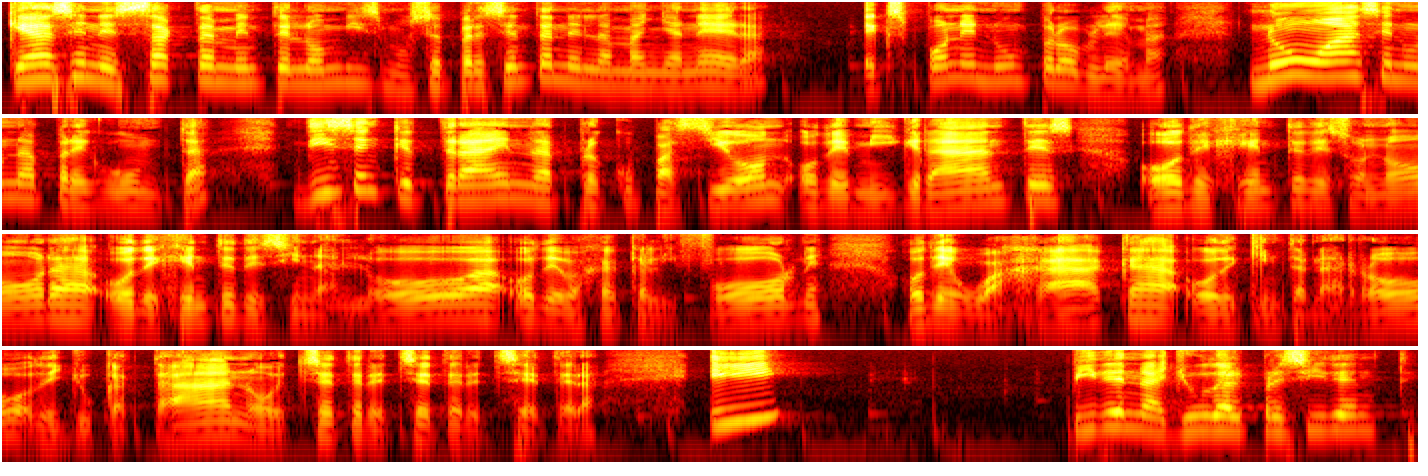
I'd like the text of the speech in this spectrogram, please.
Que hacen exactamente lo mismo. Se presentan en la mañanera, exponen un problema, no hacen una pregunta, dicen que traen la preocupación o de migrantes o de gente de Sonora o de gente de Sinaloa o de Baja California o de Oaxaca o de Quintana Roo, de Yucatán o etcétera, etcétera, etcétera. Y piden ayuda al presidente.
